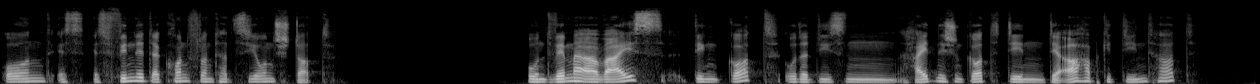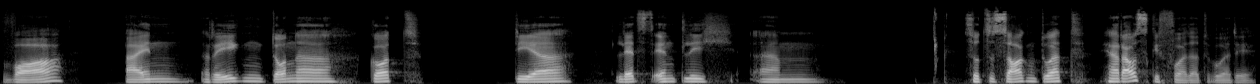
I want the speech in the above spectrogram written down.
Und es, es findet eine Konfrontation statt. Und wenn man weiß, den Gott oder diesen heidnischen Gott, den der Ahab gedient hat, war ein Regen, Donner, Gott, der letztendlich ähm, sozusagen dort herausgefordert wurde.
